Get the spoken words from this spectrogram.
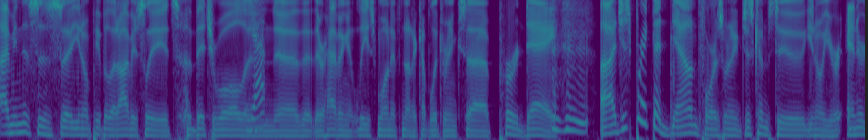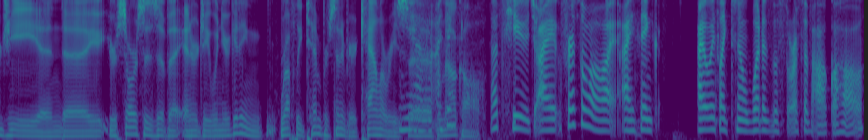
I mean, this is, uh, you know, people that obviously it's habitual and uh, they're having at least one, if not a couple of drinks uh, per day. Mm-hmm. Uh, just break that down for us when it just comes to, you know, your energy and uh, your sources of uh, energy when you're getting roughly 10% of your calories Yeah, uh, from alcohol. That's huge. I first of all, I, I think I always like to know what is the source of alcohol.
